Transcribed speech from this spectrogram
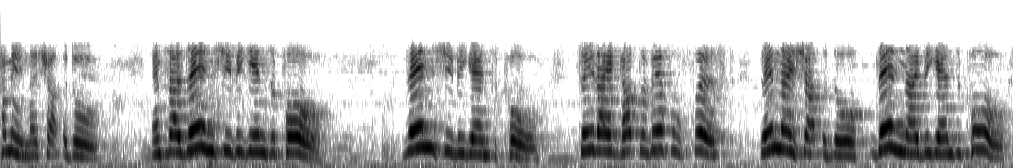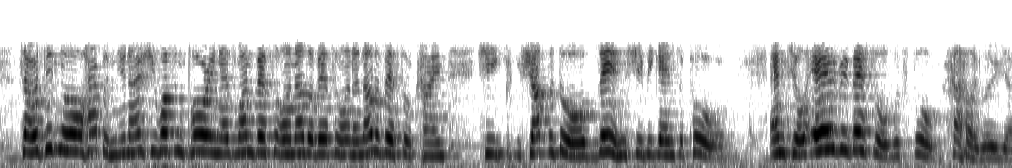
come in, they shut the door. And so then she began to pour. Then she began to pour. See, they got the vessels first, then they shut the door, then they began to pour. So it didn't all happen, you know. She wasn't pouring as one vessel, another vessel, and another vessel came. She shut the door, then she began to pour until every vessel was full. Hallelujah.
